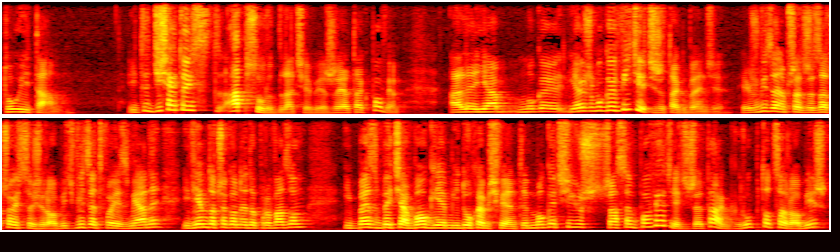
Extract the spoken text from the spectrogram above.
tu i tam. I ty, dzisiaj to jest absurd dla ciebie, że ja tak powiem. Ale ja, mogę, ja już mogę widzieć, że tak będzie. Ja już widzę na przykład, że zacząłeś coś robić, widzę Twoje zmiany i wiem, do czego one doprowadzą, i bez bycia Bogiem i Duchem Świętym mogę Ci już czasem powiedzieć, że tak, rób to, co robisz,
